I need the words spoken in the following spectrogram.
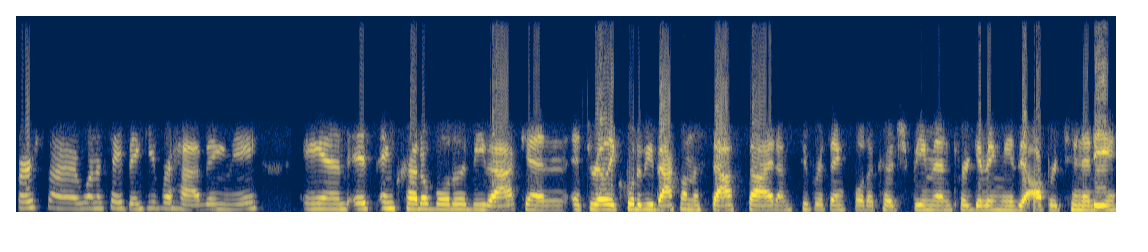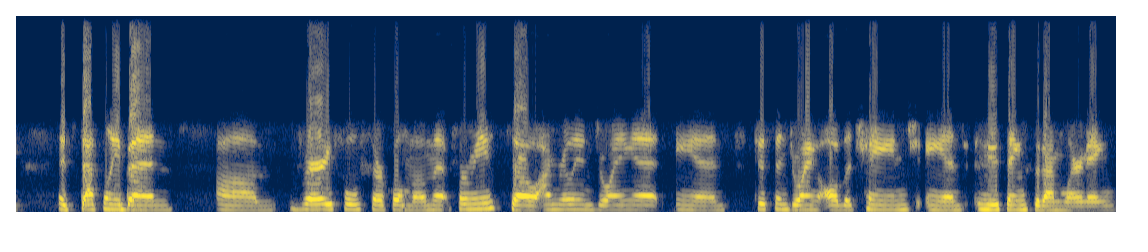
First, I want to say thank you for having me. And it's incredible to be back, and it's really cool to be back on the staff side. I'm super thankful to Coach Beeman for giving me the opportunity. It's definitely been um, very full circle moment for me. So I'm really enjoying it and just enjoying all the change and new things that I'm learning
